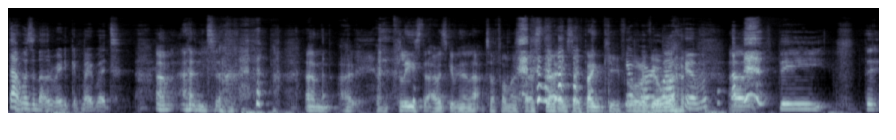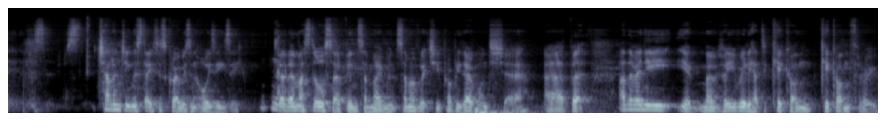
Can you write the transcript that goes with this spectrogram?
That was another really good moment. Um, and uh, um, I, am pleased that I was given a laptop on my first day. So thank you for You're all of your welcome. work. Um, the the challenging the status quo isn't always easy. No. So there must also have been some moments, some of which you probably don't want to share. Uh, but are there any you know, moments where you really had to kick on kick on through?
